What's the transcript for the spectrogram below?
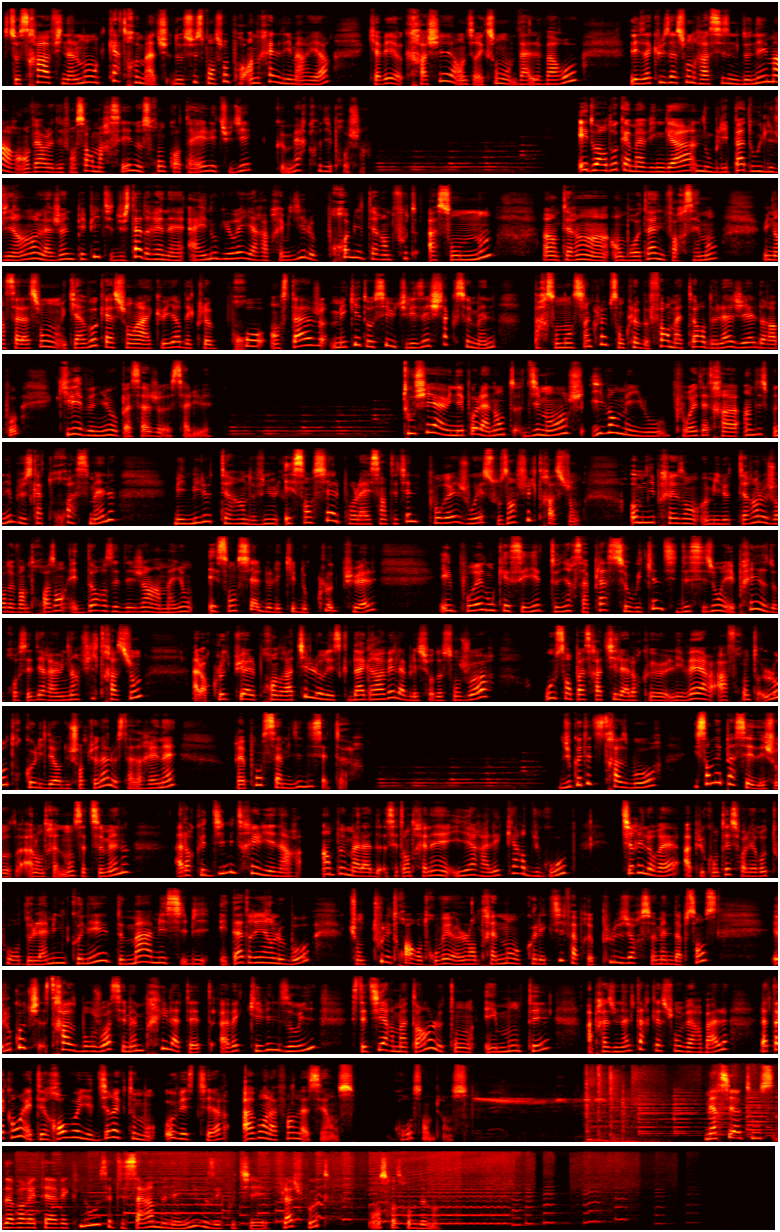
Ce sera finalement quatre matchs de suspension pour Angel Di Maria, qui avait craché en direction d'Alvaro. Les accusations de racisme de Neymar envers le défenseur marseillais ne seront quant à elles étudiées que mercredi prochain. Eduardo Camavinga n'oublie pas d'où il vient. La jeune pépite du Stade Rennais a inauguré hier après-midi le premier terrain de foot à son nom, un terrain en Bretagne forcément, une installation qui a vocation à accueillir des clubs pro en stage, mais qui est aussi utilisée chaque semaine par son ancien club, son club formateur de l'AGL Drapeau, qu'il est venu au passage saluer. Touché à une épaule à Nantes dimanche, Yvan Meillou pourrait être indisponible jusqu'à trois semaines mais le milieu de terrain devenu essentiel pour la Saint-Etienne pourrait jouer sous infiltration. Omniprésent au milieu de terrain, le joueur de 23 ans est d'ores et déjà un maillon essentiel de l'équipe de Claude Puel. Il pourrait donc essayer de tenir sa place ce week-end si décision est prise de procéder à une infiltration. Alors Claude Puel prendra-t-il le risque d'aggraver la blessure de son joueur ou s'en passera-t-il alors que les Verts affrontent l'autre co-leader du championnat, le Stade Rennais? Réponse samedi 17h. Du côté de Strasbourg, il s'en est passé des choses à l'entraînement cette semaine. Alors que Dimitri Liénard, un peu malade, s'est entraîné hier à l'écart du groupe, Thierry Loret a pu compter sur les retours de Lamine Koné, de Mahamé Sibi et d'Adrien Lebeau, qui ont tous les trois retrouvé l'entraînement collectif après plusieurs semaines d'absence. Et le coach strasbourgeois s'est même pris la tête avec Kevin Zoe. C'était hier matin, le ton est monté. Après une altercation verbale, l'attaquant a été renvoyé directement au vestiaire avant la fin de la séance grosse ambiance. Merci à tous d'avoir été avec nous. C'était Sarah Menei. Vous écoutiez Flash Foot. On se retrouve demain.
